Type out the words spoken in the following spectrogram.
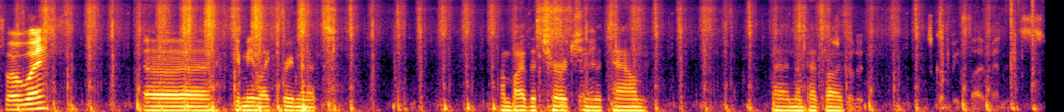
Far away? Uh, give me like three minutes. I'm by the church in the town. Uh, and then pet five. gonna, it's gonna be five minutes.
